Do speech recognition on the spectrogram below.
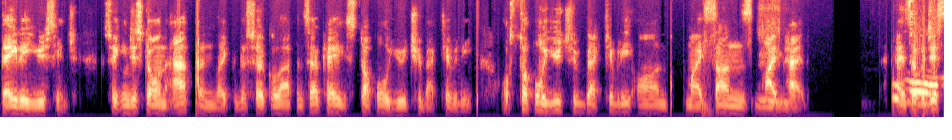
data usage. So you can just go on the app and like the Circle app and say, okay, stop all YouTube activity or stop all YouTube activity on my son's Mm. iPad. And so it just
